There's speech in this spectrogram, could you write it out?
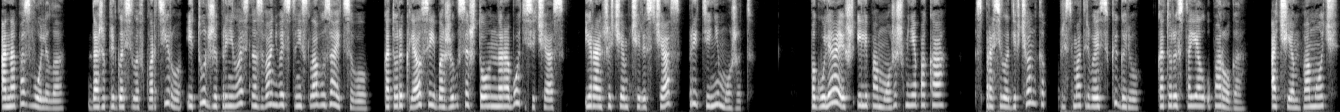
Она позволила, даже пригласила в квартиру и тут же принялась названивать Станиславу Зайцеву, который клялся и божился, что он на работе сейчас и раньше, чем через час, прийти не может. «Погуляешь или поможешь мне пока?» — спросила девчонка, присматриваясь к Игорю, который стоял у порога. «А чем помочь?»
